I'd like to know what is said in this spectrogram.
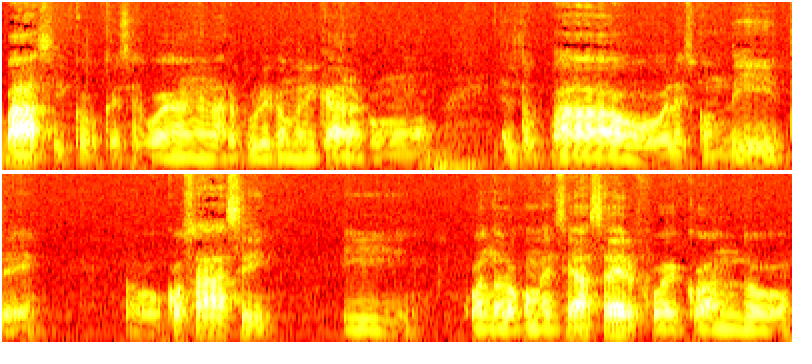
básicos que se juegan en la República Dominicana como el topao, el escondite o cosas así. Y cuando lo comencé a hacer fue cuando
